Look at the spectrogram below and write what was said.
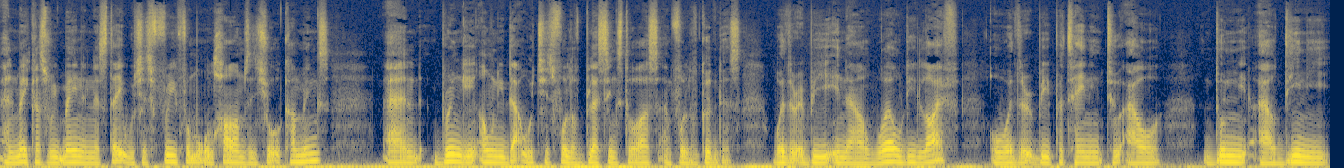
and make us remain in a state which is free from all harms and shortcomings and bringing only that which is full of blessings to us and full of goodness, whether it be in our worldly life or whether it be pertaining to our dunya, our dini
